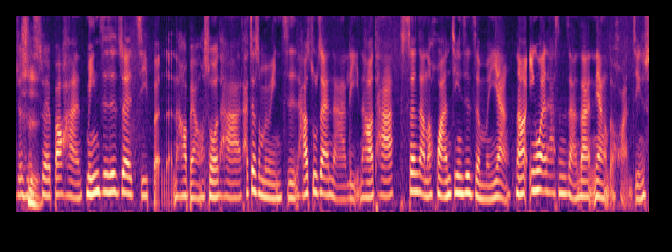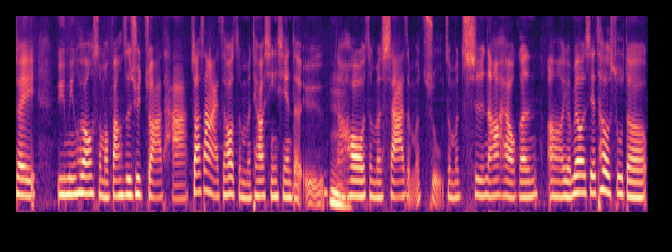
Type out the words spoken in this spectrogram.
就是所以包含名字是最基本的，然后比方说它它叫什么名字，它住在哪里，然后它生长的环境是怎么样，然后因为它生长在那样的环境，所以渔民会用什么方式去抓它，抓上来之后怎么挑新鲜的鱼，然后怎么杀，怎么煮，怎么吃，然后还有跟呃，有没有一些特殊的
